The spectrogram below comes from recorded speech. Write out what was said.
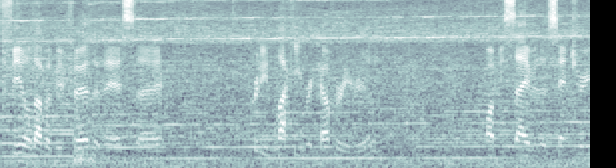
the field up a bit further there, so pretty lucky recovery really. Might be saving the century.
